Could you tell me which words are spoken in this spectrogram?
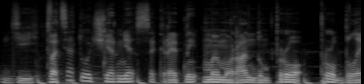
дій. 20 червня секретний меморандум про проблеми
